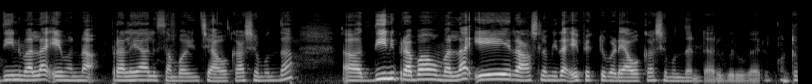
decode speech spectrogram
దీనివల్ల ఏమన్నా ప్రళయాలు సంభవించే అవకాశం ఉందా? దీని ప్రభావం వల్ల ఏ రాష్ట్రాల మీద ఎఫెక్ట్ పడే అవకాశం ఉందంటారు గురుగారు అంటే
